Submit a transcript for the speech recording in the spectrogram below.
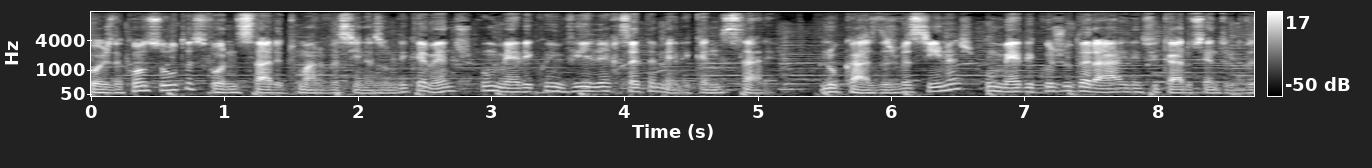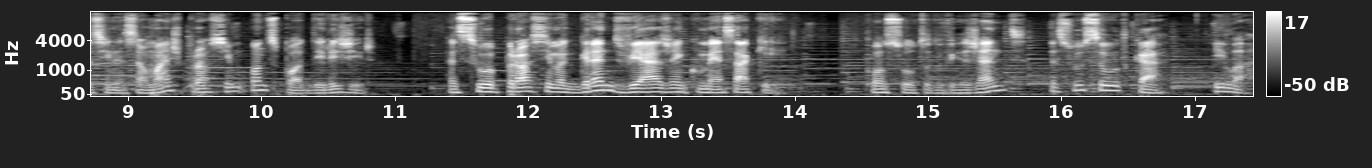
Depois da consulta, se for necessário tomar vacinas ou medicamentos, o médico envia-lhe a receita médica necessária. No caso das vacinas, o médico ajudará a identificar o centro de vacinação mais próximo onde se pode dirigir. A sua próxima grande viagem começa aqui. Consulta do viajante, a sua saúde cá e lá.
